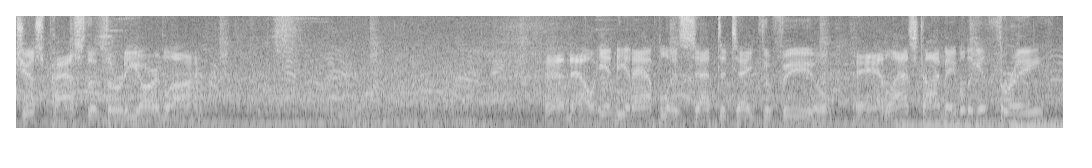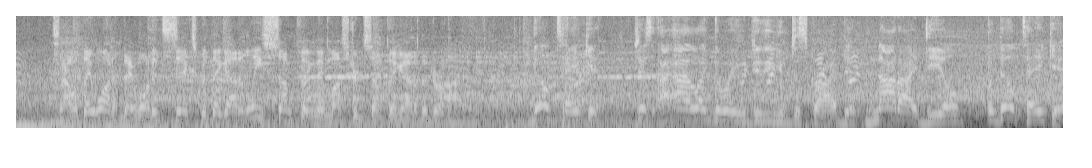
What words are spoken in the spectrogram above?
just past the 30-yard line. And now Indianapolis set to take the field. And last time able to get three. It's not what they wanted. They wanted six, but they got at least something. They mustered something out of the drive. They'll take it. Just, I, I like the way you've described it. Not ideal, but they'll take it.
